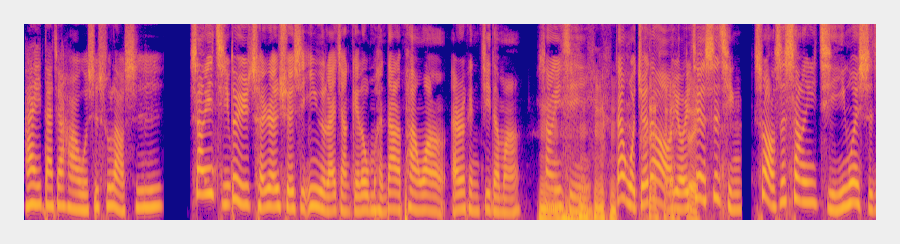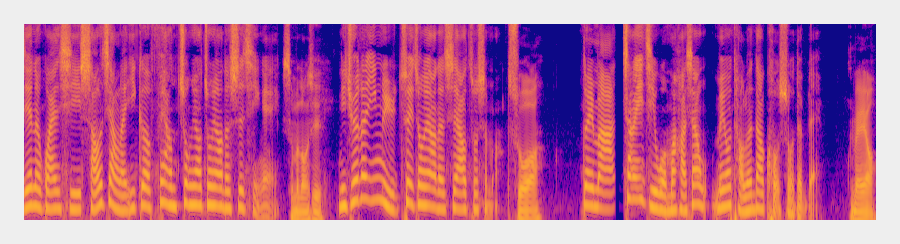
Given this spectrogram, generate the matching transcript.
嗨，大家好，我是苏老师。上一集对于成人学习英语来讲，给了我们很大的盼望。Eric，你记得吗？上一集，但我觉得哦，有一件事情，苏老师上一集因为时间的关系，少讲了一个非常重要重要的事情。诶，什么东西？你觉得英语最重要的是要做什么？说啊，对吗？上一集我们好像没有讨论到口说，对不对？没有。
